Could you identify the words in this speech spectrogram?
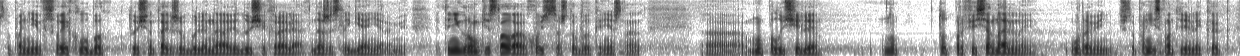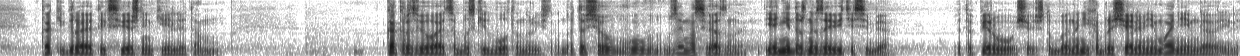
чтобы они в своих клубах точно так же были на ведущих ролях, даже с легионерами. Это не громкие слова. Хочется, чтобы, конечно, э, мы получили ну, тот профессиональный уровень, чтобы они смотрели, как как играют их сверстники или там как развивается баскетбол там стран. Это все взаимосвязано. И они должны заявить о себе. Это в первую очередь, чтобы на них обращали внимание им говорили.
